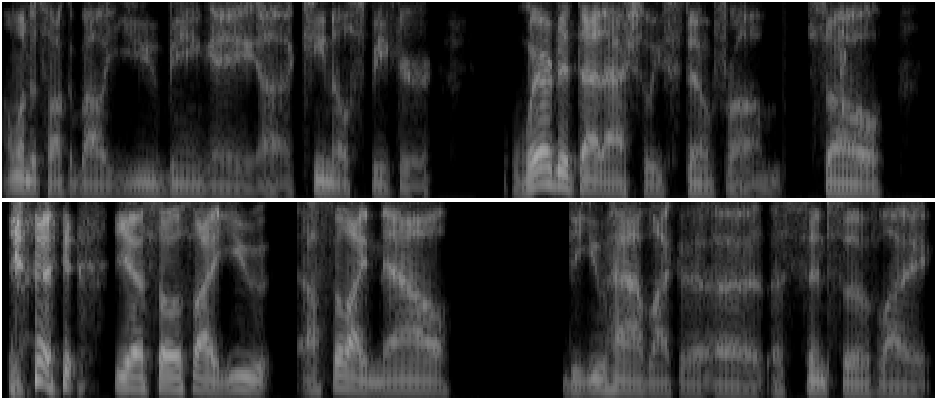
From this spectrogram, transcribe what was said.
I want to talk about you being a uh, keynote speaker. Where did that actually stem from? So yeah, so it's like you I feel like now do you have like a, a, a sense of like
